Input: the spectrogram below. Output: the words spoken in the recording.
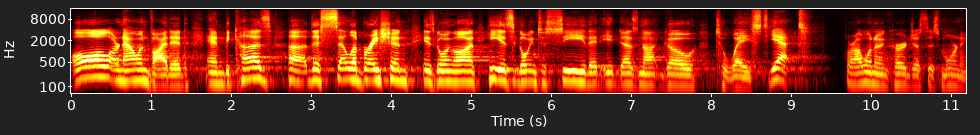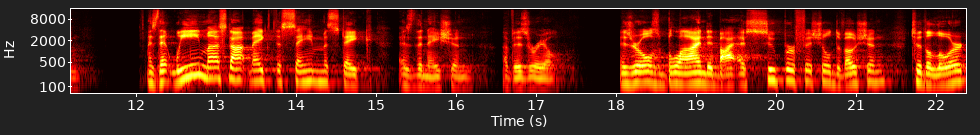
All are now invited, and because uh, this celebration is going on, he is going to see that it does not go to waste. Yet, where I want to encourage us this morning is that we must not make the same mistake as the nation of Israel. Israel's blinded by a superficial devotion to the Lord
